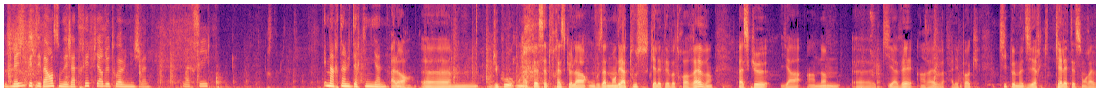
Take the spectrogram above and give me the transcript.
J'imagine que tes parents sont déjà très fiers de toi, Unijvan. Merci. Et Martin Luther King Yann. Alors, euh, du coup, on a fait cette fresque-là. On vous a demandé à tous quel était votre rêve, parce que il y a un homme euh, qui avait un rêve à l'époque. Qui peut me dire quel était son rêve?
